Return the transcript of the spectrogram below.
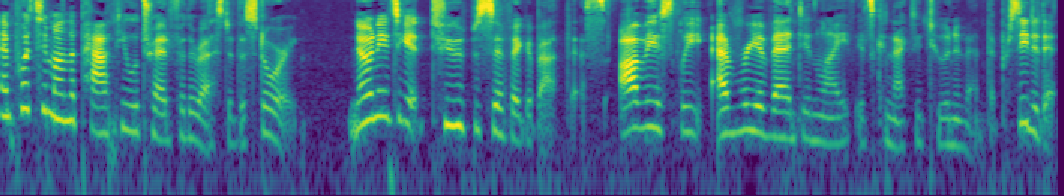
and puts him on the path he will tread for the rest of the story. No need to get too specific about this. Obviously, every event in life is connected to an event that preceded it.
